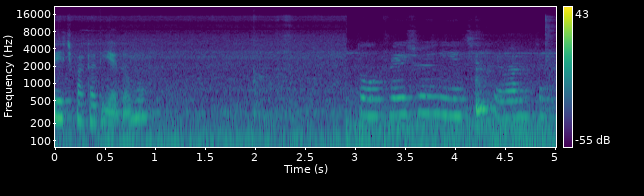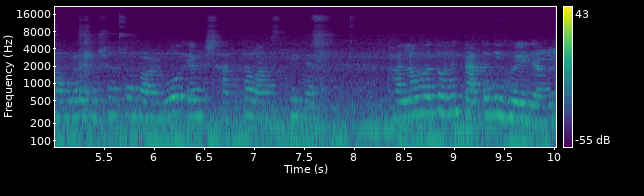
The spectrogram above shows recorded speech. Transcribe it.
তেজপাতা দিয়ে দেবো। তো ফ্রেশ হয়ে নিয়েছি এবার হচ্ছে ঠাকুরের প্রসাদটা বাড়বো এবার সাতটা বাজতে যায়। ভালো হয়তো অনেক তাড়াতাড়ি হয়ে যাবে।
